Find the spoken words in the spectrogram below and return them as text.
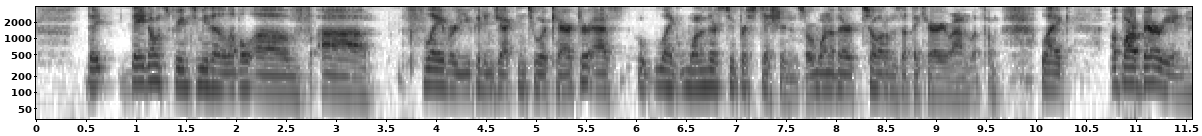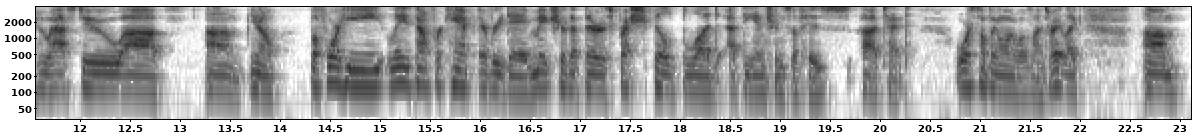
they they don't scream to me the level of uh, flavor you could inject into a character as like one of their superstitions or one of their totems that they carry around with them, like a barbarian who has to, uh, um, you know, before he lays down for camp every day, make sure that there is fresh spilled blood at the entrance of his uh, tent, or something along those lines, right? Like, um,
